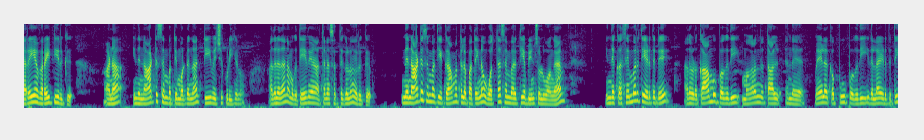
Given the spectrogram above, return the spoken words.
நிறைய வெரைட்டி இருக்குது ஆனால் இந்த நாட்டு செம்பருத்தி மட்டும்தான் டீ வச்சு குடிக்கணும். அதில் தான் நமக்கு தேவையான அத்தனை சத்துக்களும் இருக்குது இந்த நாட்டு செம்பருத்தியை கிராமத்தில் பார்த்திங்கன்னா ஒத்த செம்பருத்தி அப்படின்னு சொல்லுவாங்க. இந்த க செம்பருத்தி எடுத்துகிட்டு அதோட காம்பு பகுதி மகரந்தத்தாள் அந்த மேலே இருக்க பூ பகுதி இதெல்லாம் எடுத்துகிட்டு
